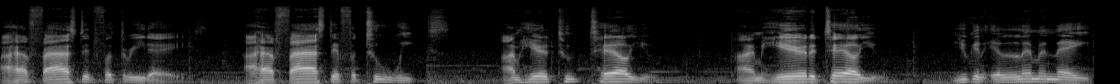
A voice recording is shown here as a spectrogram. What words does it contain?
I have fasted for three days. I have fasted for two weeks. I'm here to tell you. I'm here to tell you. You can eliminate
